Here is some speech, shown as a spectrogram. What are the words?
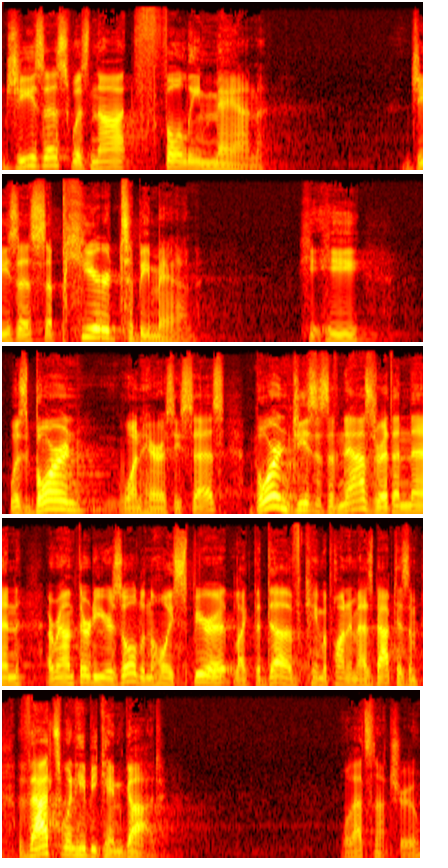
Jesus was not fully man. Jesus appeared to be man. He, he was born one heresy says, born Jesus of Nazareth, and then around 30 years old, when the Holy Spirit, like the dove, came upon him as baptism, that's when he became God. Well, that's not true.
